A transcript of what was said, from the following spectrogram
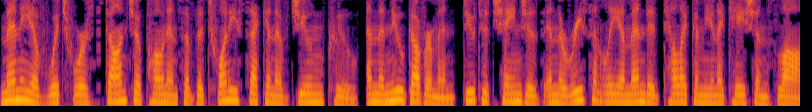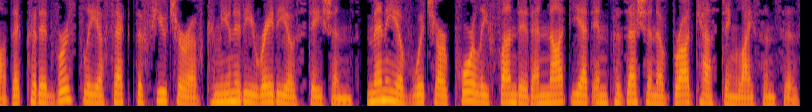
many of which were staunch opponents of the 22nd of June coup, and the new government due to changes in the recently amended telecommunications law that could adversely affect the future of community radio stations, many of which are poorly funded and not yet in possession of broadcasting licenses.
